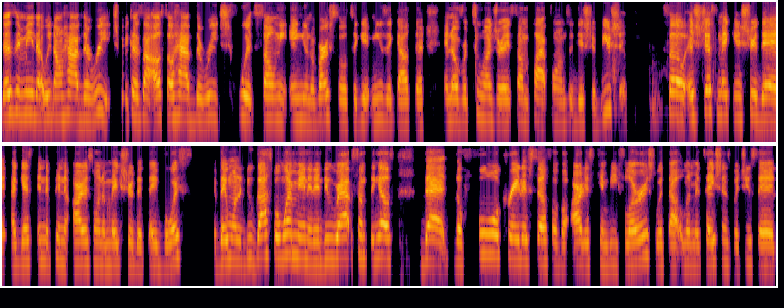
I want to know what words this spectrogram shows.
doesn't mean that we don't have the reach because I also have the reach with Sony and Universal to get music out there and over 200 some platforms of distribution. So it's just making sure that I guess independent artists want to make sure that they voice if they want to do gospel one minute and do rap something else that the full creative self of an artist can be flourished without limitations but you said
